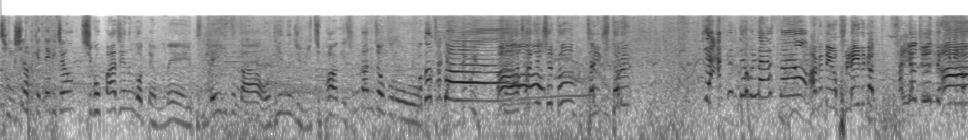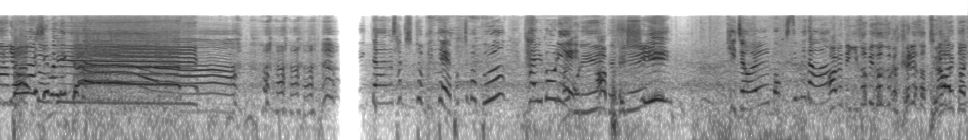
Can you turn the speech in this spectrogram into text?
정신없게 때리죠. 치고 빠지는 것 때문에 이 블레이드가 어디 있는지 위치 파악이 순간적으로 무겁고 아 어. 차징 슈터 차징 슈터를 야 근데 올라였어요. 아 근데 이거 블레이드가 살려주는 아, 느낌이거든요. 아. 일단 30초 밑에 폭주버프 갈고리, 갈고리 아 대시. 기절 먹습니다. 아 근데 이서비 선수가 그래서 들어왔더니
